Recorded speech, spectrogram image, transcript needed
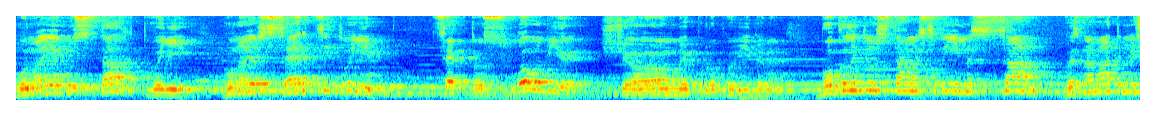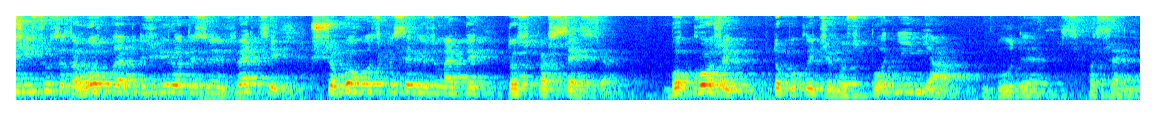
Воно є в устах твоїх, воно є в серці твоїм. Цебто слово віри, що ми проповідуємо. Бо коли ти устами своїми сам визнаватимеш Ісуса за Господа, будеш вірувати своїм серці, що Бог воскресив і з мертвих, то спасешся. Бо кожен, хто покличе Господнє ім'я, буде спасений.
